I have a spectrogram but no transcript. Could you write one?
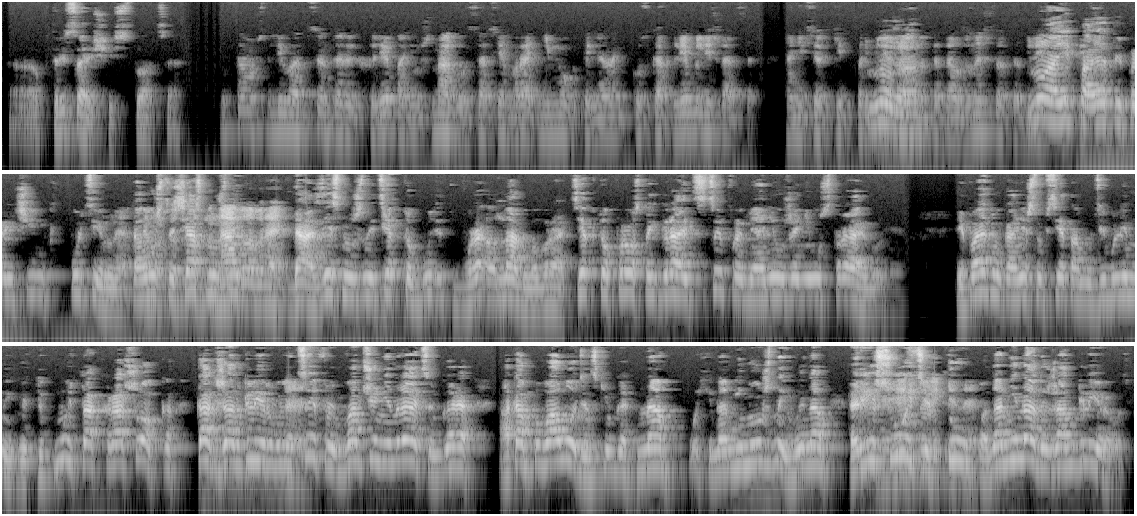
Э, потрясающая ситуация. Ну, потому что Левада-центр и хлеб, они уж нагло совсем врать не могут, или они куска хлеба лишаться. Они все-таки приближенно ну, да. должны что-то... Ну, а их по этой причине катапультируют. Да, потому, потому что, что сейчас нужны... Нагло врать. Да, здесь нужны те, кто будет вра... нагло врать. Те, кто просто играет с цифрами, они уже не устраивают. И поэтому, конечно, все там удивлены. Говорят, так мы так хорошо, как, как жонглировали да. цифрами, вам что не нравится? Им говорят, а там по Володинским говорят, нам, охи, нам не нужны, вы нам рисуйте, рисуйте тупо, да. нам не надо жонглировать.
